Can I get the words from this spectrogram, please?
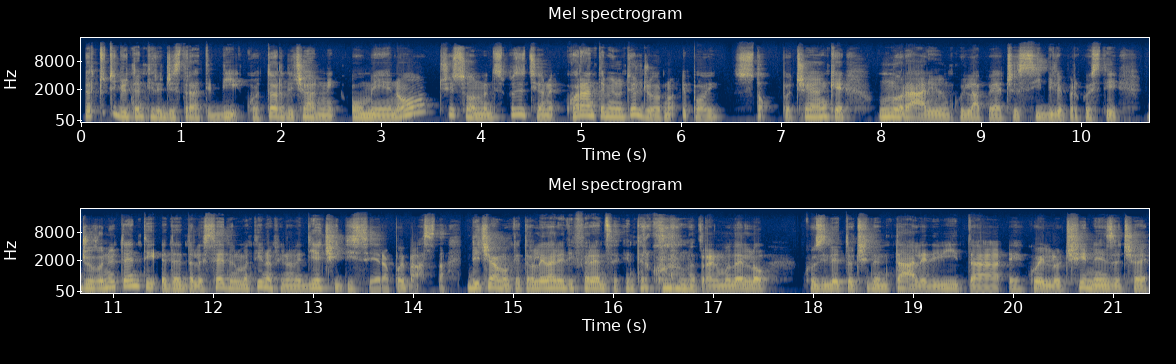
Per tutti gli utenti registrati di 14 anni o meno ci sono a disposizione 40 minuti al giorno e poi stop. C'è anche un orario in cui l'app è accessibile per questi giovani utenti ed è dalle 6 del mattino fino alle 10 di sera, poi basta. Diciamo che tra le varie differenze che intercorrono tra il modello cosiddetto occidentale di vita e quello cinese c'è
